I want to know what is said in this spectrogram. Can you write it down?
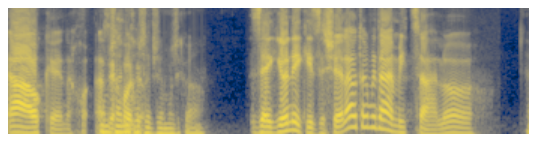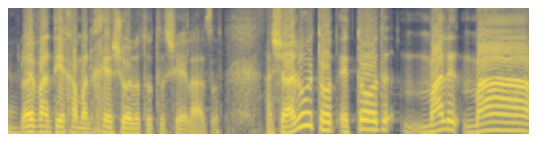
אה, אוקיי, נכון. זה מה שאני. חושב שמה שקרה. זה הגיוני, כי זו שאלה יותר מדי אמיצה, לא... כן. לא הבנתי איך המנחה שואל אותו את השאלה הזאת. אז שאלו את, את טוד, מה, מה,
